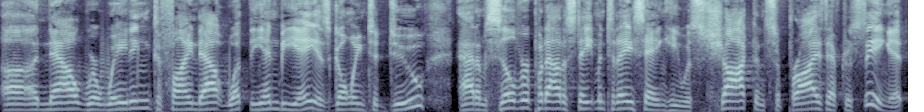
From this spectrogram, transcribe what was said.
Uh, now we're waiting to find out what the NBA is going to do. Adam Silver put out a statement today saying he was shocked and surprised after seeing it.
